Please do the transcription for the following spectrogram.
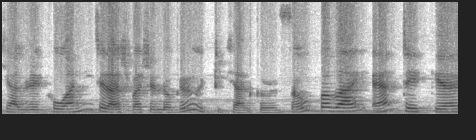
খেয়াল রেখো আর নিজের আশপাশের লোকেরও একটু খেয়াল করো। So bye and take care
